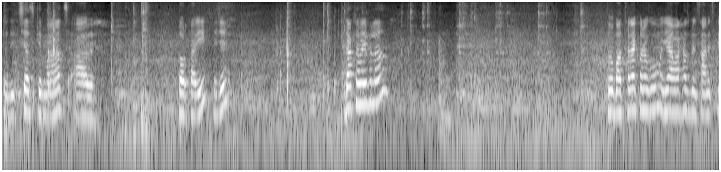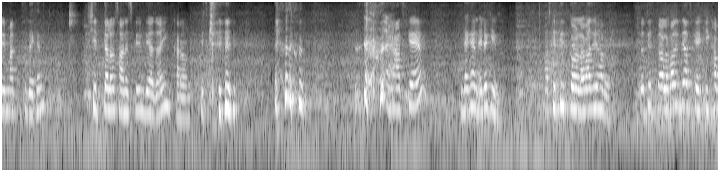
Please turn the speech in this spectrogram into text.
তো দিচ্ছি আজকে মাছ আর তরকারি। এই যে। ডাকটা মেরে ফেলো। তো বাচ্চারা এখন এই যে আমার হাজব্যান্ড সানস্ক্রিন মাখছে দেখেন। শীতকালেও সানস্ক্রিন দেওয়া যায়, কারণ আজকে, দেখেন, এটা কি? আজকে তিত করলা বাজি হবে। তো তিত করলা বাজি দিয়ে আজকে কি খাব?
